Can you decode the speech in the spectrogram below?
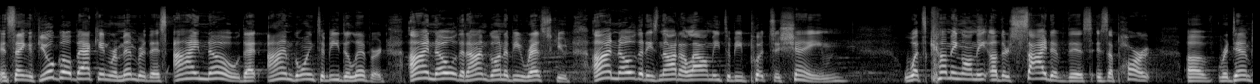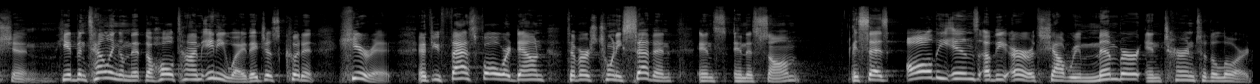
and saying, If you'll go back and remember this, I know that I'm going to be delivered. I know that I'm going to be rescued. I know that he's not allowing me to be put to shame. What's coming on the other side of this is a part of redemption. He had been telling them that the whole time anyway, they just couldn't hear it. And if you fast forward down to verse 27 in, in this psalm, it says, All the ends of the earth shall remember and turn to the Lord,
